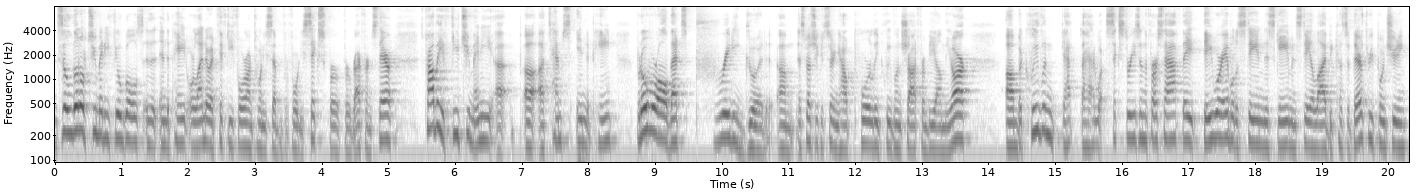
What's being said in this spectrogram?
It's a little too many field goals in the, in the paint. Orlando at 54 on 27 for 46 for for reference there. It's probably a few too many uh, uh, attempts in the paint, but overall, that's pretty good, um, especially considering how poorly Cleveland shot from beyond the arc. Um, but Cleveland had, had, what six threes in the first half. They they were able to stay in this game and stay alive because of their three point shooting,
